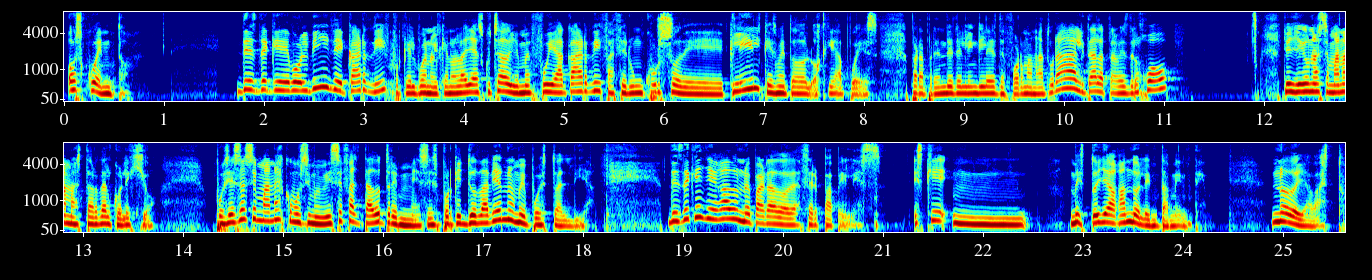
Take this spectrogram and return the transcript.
os cuento. Desde que volví de Cardiff, porque bueno, el que no lo haya escuchado, yo me fui a Cardiff a hacer un curso de CLIL, que es metodología pues para aprender el inglés de forma natural y tal a través del juego. Yo llegué una semana más tarde al colegio. Pues esa semana es como si me hubiese faltado tres meses, porque todavía no me he puesto al día. Desde que he llegado no he parado de hacer papeles. Es que mm, me estoy llegando lentamente. No doy abasto.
